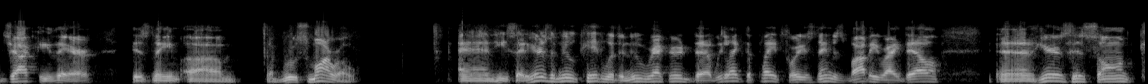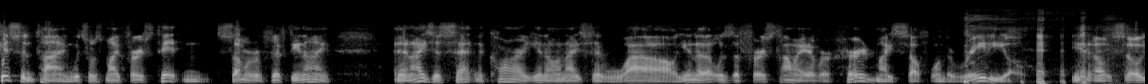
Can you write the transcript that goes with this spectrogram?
jockey there, his name um, Bruce Morrow, and he said, "Here's a new kid with a new record. Uh, we like to play it for you. His name is Bobby Rydell." And here's his song, Kissin' Time, which was my first hit in summer of 59. And I just sat in the car, you know, and I said, wow, you know, that was the first time I ever heard myself on the radio, you know. So,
